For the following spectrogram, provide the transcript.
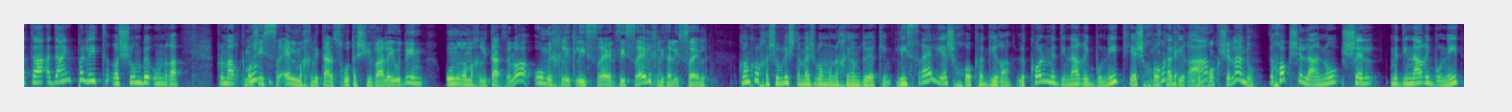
אתה עדיין פליט רשום באונר"א. כלומר... כמו אונ... שישראל מחליטה על זכות השיבה ליהודים, אונר"א מחליטה. זה לא האו"ם החליט לישראל, זה ישראל החליטה לישראל. קודם כל חשוב להשתמש במונחים המדויקים. לישראל יש חוק הגירה. לכל מדינה ריבונית יש חוק נכון, הגירה. נכון, כי זה חוק שלנו. זה חוק שלנו, של מדינה ריבונית.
